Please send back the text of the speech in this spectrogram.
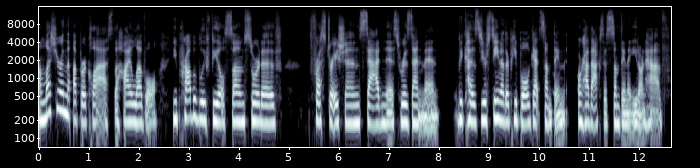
Unless you're in the upper class, the high level, you probably feel some sort of frustration, sadness, resentment because you're seeing other people get something or have access to something that you don't have.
